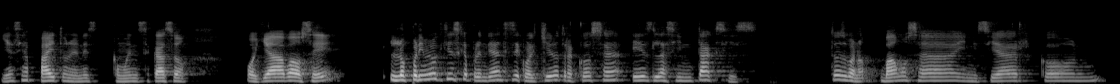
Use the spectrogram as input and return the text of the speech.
ya sea Python como en este caso, o Java o C, lo primero que tienes que aprender antes de cualquier otra cosa es la sintaxis. Entonces, bueno, vamos a iniciar con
